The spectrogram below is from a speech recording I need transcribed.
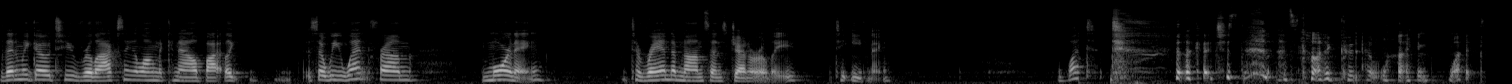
Then we go to relaxing along the canal by like so we went from morning to random nonsense generally to evening. What? okay, just that's not a good outline. What?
